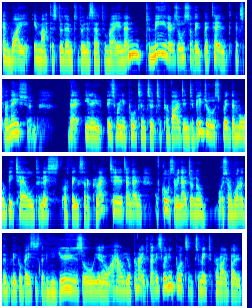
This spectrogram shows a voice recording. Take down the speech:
and why it matters to them to do in a certain way. And then to me, there's also the detailed explanation that you know is really important to, to provide individuals with the more detailed list of things that are collected and then of course i mean i don't know what, so what are the legal bases that you use or you know how you operate but it's really important to me to provide both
